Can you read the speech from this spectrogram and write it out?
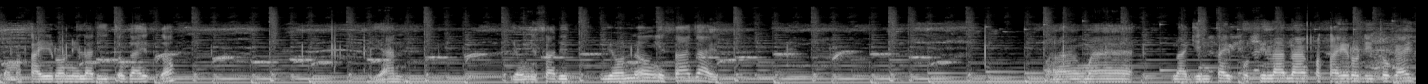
pamasayro nila dito guys. Oh. Yan. Yung isa dit yun yung isa guys. Parang may naghintay po sila ng pasayro dito guys.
